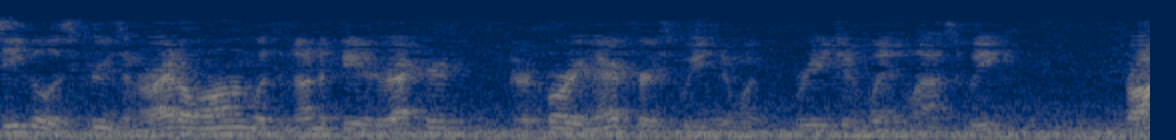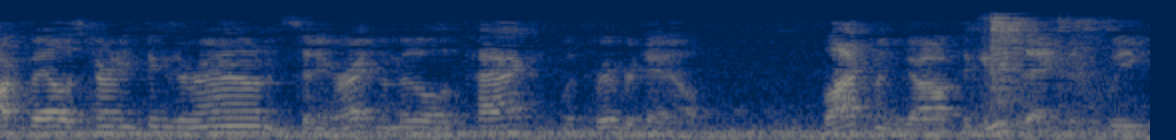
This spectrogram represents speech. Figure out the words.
Siegel is cruising right along with an undefeated record and recording their first region, win last week. Rockvale is turning things around and sitting right in the middle of the pack with Riverdale. Blackman got off the goose egg this week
